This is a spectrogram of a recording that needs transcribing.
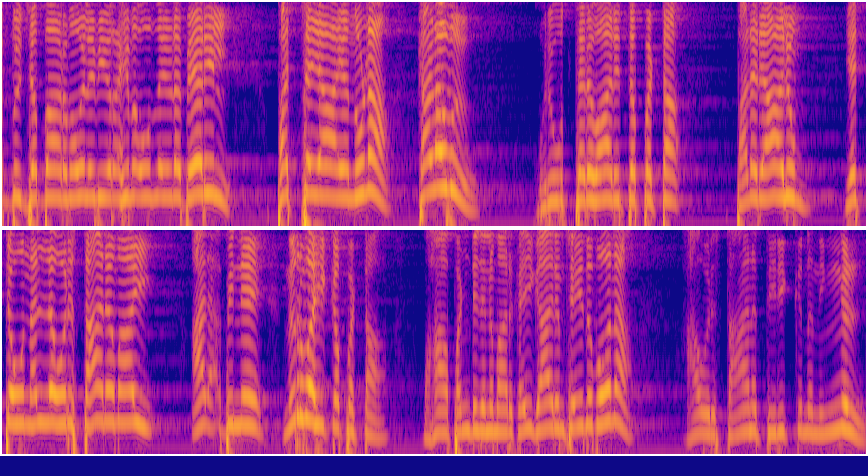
അബ്ദുൽ ജബ്ബാർ മൗലവി റഹിമുള്ളയുടെ പേരിൽ പച്ചയായ നുണ കളവ്. ഒരു ഉത്തരവാദിത്തപ്പെട്ട പലരാലും ഏറ്റവും നല്ല ഒരു സ്ഥാനമായി പിന്നെ നിർവഹിക്കപ്പെട്ട മഹാപണ്ഡിതന്മാർ കൈകാര്യം ചെയ്തു പോന്ന ആ ഒരു സ്ഥാനത്തിരിക്കുന്ന നിങ്ങൾ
